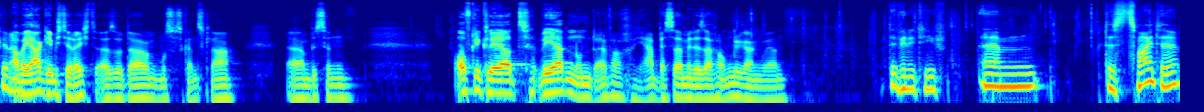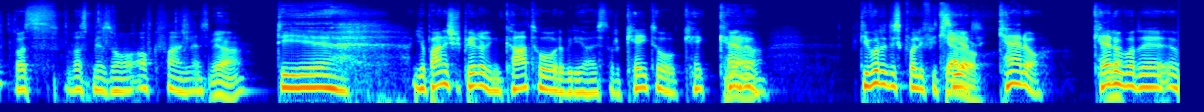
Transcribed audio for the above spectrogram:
Genau. Aber ja, gebe ich dir recht. Also da muss es ganz klar äh, ein bisschen aufgeklärt werden und einfach ja, besser mit der Sache umgegangen werden. Definitiv. Ähm, das Zweite, was, was mir so aufgefallen ist, Ja. die japanische Spielerin Kato oder wie die heißt, oder Kato, Ka- Kato, Ja. die wurde disqualifiziert. Kato. Kato Ja. wurde äh,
